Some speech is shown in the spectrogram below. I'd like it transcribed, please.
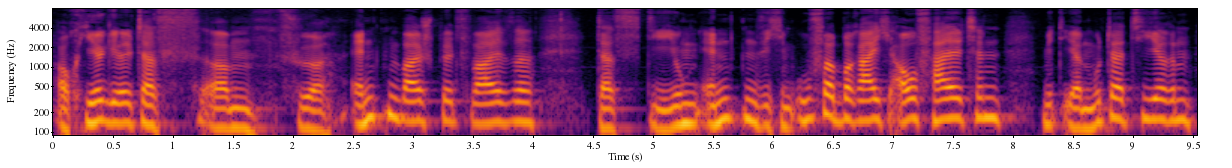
Auch hier gilt das ähm, für Enten beispielsweise dass die jungen Enten sich im Uferbereich aufhalten mit ihren Muttertieren.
